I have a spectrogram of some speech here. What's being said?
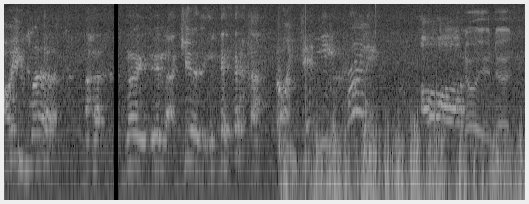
Oh, he left. no, he didn't. I killed him. no, he didn't. He ain't running. Oh, No, you didn't.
